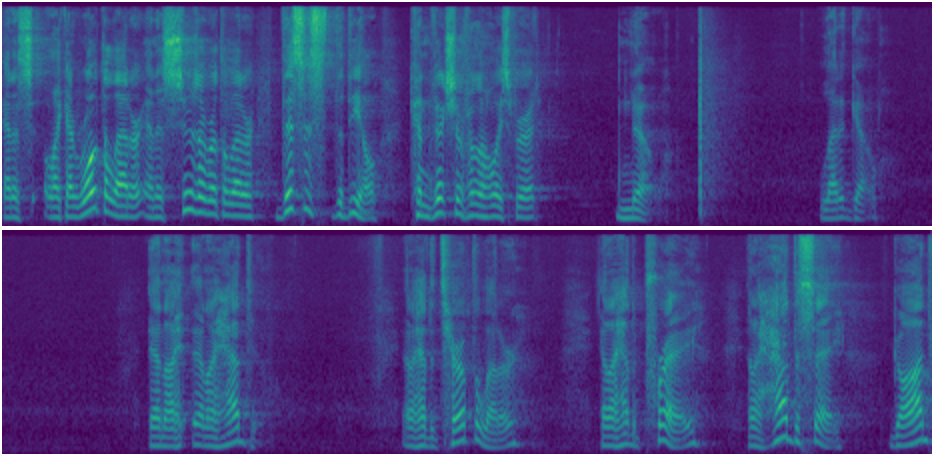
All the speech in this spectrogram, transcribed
And it's like I wrote the letter, and as soon as I wrote the letter, this is the deal conviction from the Holy Spirit no. Let it go. And I, and I had to. And I had to tear up the letter and I had to pray, and I had to say, God,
